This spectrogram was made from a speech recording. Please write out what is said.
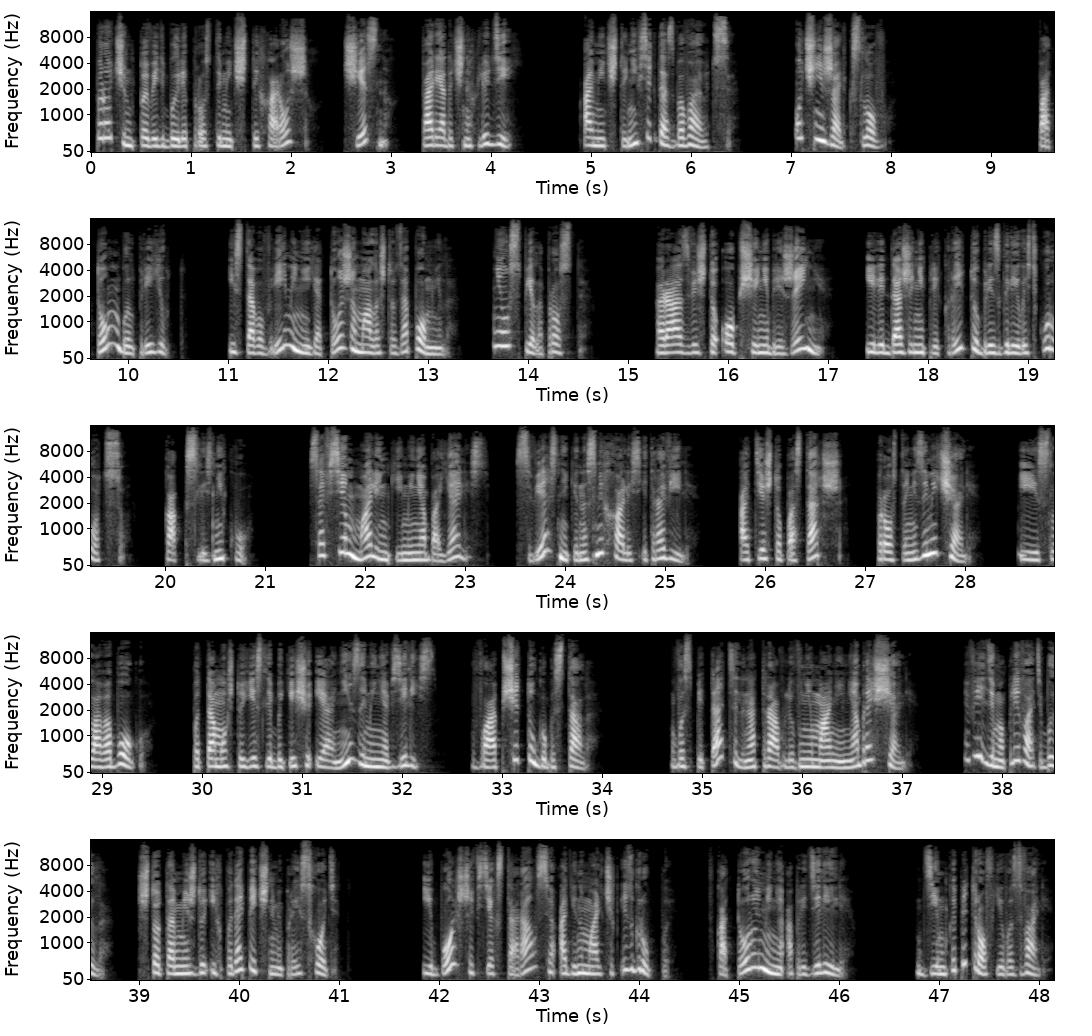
Впрочем, то ведь были просто мечты хороших, честных, порядочных людей. А мечты не всегда сбываются. Очень жаль, к слову. Потом был приют. И с того времени я тоже мало что запомнила. Не успела просто. Разве что общее небрежение или даже неприкрытую брезгливость к уродцу, как к слизняку. Совсем маленькие меня боялись, сверстники насмехались и травили, а те, что постарше, просто не замечали. И слава богу, потому что если бы еще и они за меня взялись, вообще туго бы стало. Воспитатели на травлю внимания не обращали. Видимо, плевать было что там между их подопечными происходит. И больше всех старался один мальчик из группы, в которую меня определили. Димка Петров его звали.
